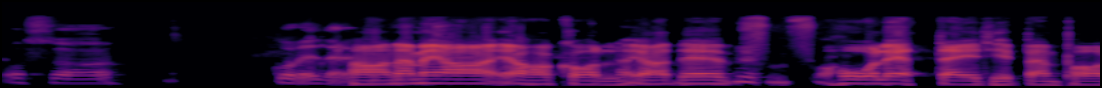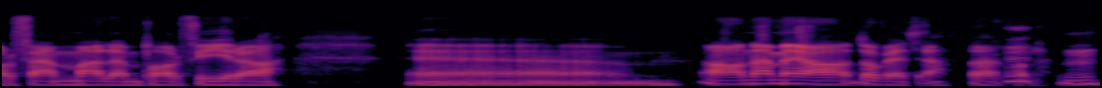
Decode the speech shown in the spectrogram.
och så gå vidare. Ja, nej, men jag, jag har koll. Ja, det, mm. Hål 1 är typ en par femma eller en par fyra. Eh, ja, nej, men jag, då vet jag. Då har jag koll. Mm.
